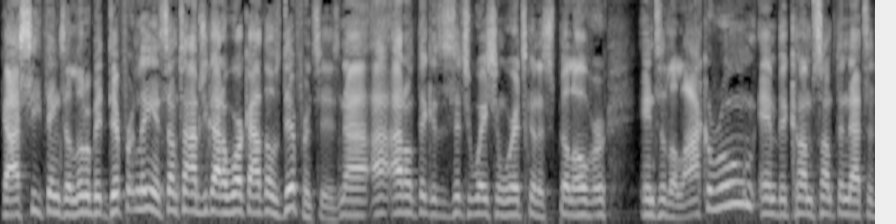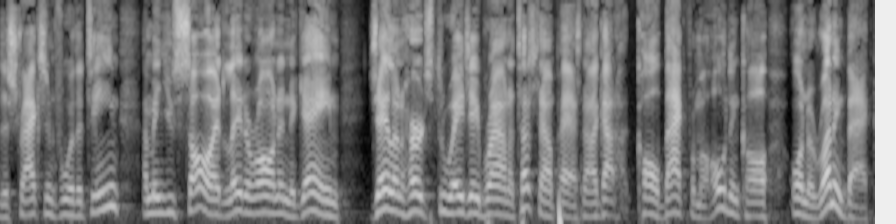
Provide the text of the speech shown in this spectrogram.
guys see things a little bit differently, and sometimes you got to work out those differences. Now, I, I don't think it's a situation where it's going to spill over into the locker room and become something that's a distraction for the team. I mean, you saw it later on in the game. Jalen Hurts threw A.J. Brown a touchdown pass. Now, I got called back from a holding call on the running back,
